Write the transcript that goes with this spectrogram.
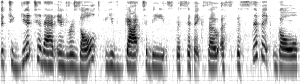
But to get to that end result, you've got to be specific. So a specific goal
